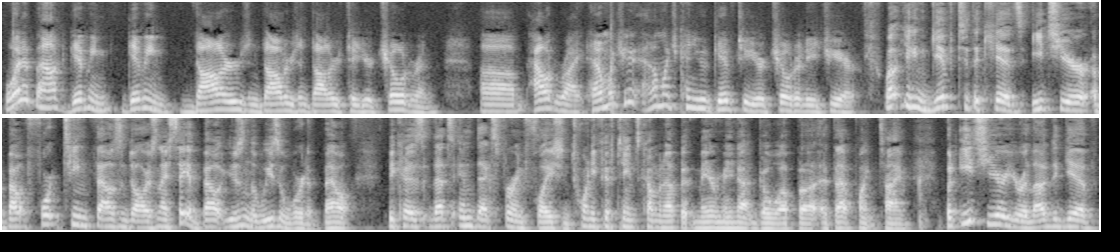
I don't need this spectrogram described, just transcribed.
what about giving giving dollars and dollars and dollars to your children um, outright? How much you, how much can you give to your children each year? Well, you can give to the kids each year about $14,000. And I say about using the weasel word about because that's indexed for inflation. 2015 is coming up. It may or may not go up uh, at that point in time. But each year you're allowed to give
